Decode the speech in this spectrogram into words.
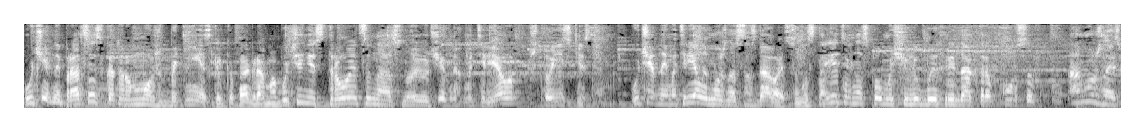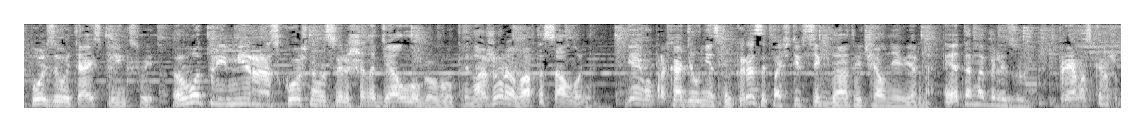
Учебный процесс, в котором может быть несколько программ обучения, строится на основе учебных материалов, что естественно. Учебные материалы можно создавать самостоятельно с помощью любых редакторов курсов, а можно использовать iSpring Think Suite. Вот пример роскошного совершенно диалогового тренажера в автосалоне. Я его проходил несколько раз и почти всегда отвечал неверно. Это мобилизует, прямо скажем.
